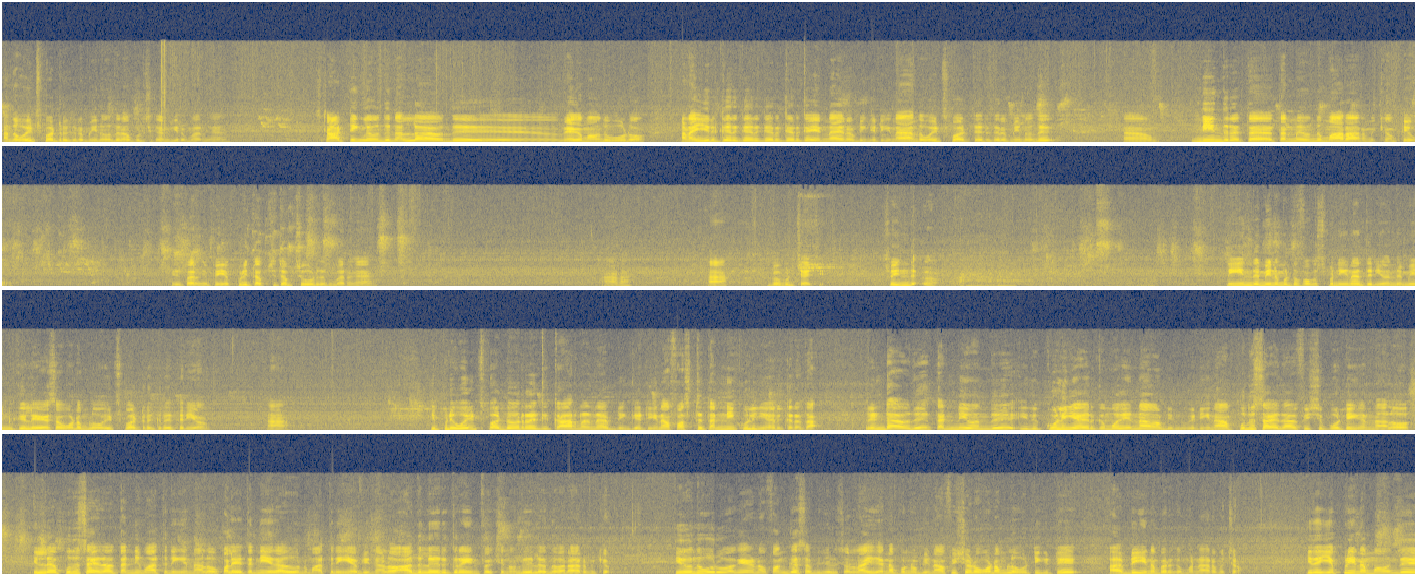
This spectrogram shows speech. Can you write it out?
அந்த ஒயிட் ஸ்பாட் இருக்கிற மீனை வந்து நான் பிடிச்சி காமிக்கிறேன் பாருங்கள் ஸ்டார்டிங்கில் வந்து நல்லா வந்து வேகமாக வந்து ஓடும். ஆனால் இருக்க இருக்க இருக்க இருக்க இருக்க என்ன ஆயிரும் அப்படின்னு கேட்டிங்கன்னா அந்த ஒயிட் ஸ்பாட் இருக்கிற மீன் வந்து ஆஹ், நீந்துற த தன்மை வந்து மாற ஆரம்பிக்கும் அப்படியும் இது பாருங்கள் இப்போ எப்படி தப்பிச்சு தப்பிச்சு ஓடுதுன்னு பாருங்கள் ஆடா. ஆ இப்போ பிடிச்சாச்சு. ஸோ இந்த நீங்கள் இந்த மீனை மட்டும் ஃபோக்கஸ் பண்ணிங்கன்னா தெரியும். இந்த மீனுக்கு லேசாக உடம்புல ஒயிட் ஸ்பாட் இருக்கிறது தெரியும். ஆ. இப்படி ஒயிட் ஸ்பாட் வர்றதுக்கு காரணம் என்ன அப்படின்னு கேட்டிங்கன்னா ஃபஸ்ட்டு தண்ணி கூலிங்காக இருக்கிறதா. ரெண்டாவது தண்ணி வந்து இது கூலிங்காக இருக்கும்போது என்ன ஆகும் அப்படின்னு கேட்டிங்கன்னா புதுசாக ஏதாவது ஃபிஷ்ஷு போட்டிங்கன்னாலோ இல்லை புதுசாக ஏதாவது தண்ணி மாற்றுனீங்கன்னாலோ பழைய தண்ணி ஏதாவது ஒன்று மாற்றுனீங்க அப்படின்னாலோ அதில் இருக்கிற இன்ஃபெக்ஷன் வந்து இதில் வந்து வர ஆரம்பிக்கும். இது வந்து ஒரு வகையான ஃபங்கஸ் அப்படின்னு சொல்லி சொல்லலாம். இது என்ன பண்ணும் அப்படின்னா ஃபிஷ்ஷோட உடம்புல ஒட்டிக்கிட்டு அப்படி இனப்பெருக்கம் பண்ண ஆரம்பிச்சிடும் இதை எப்படி நம்ம வந்து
